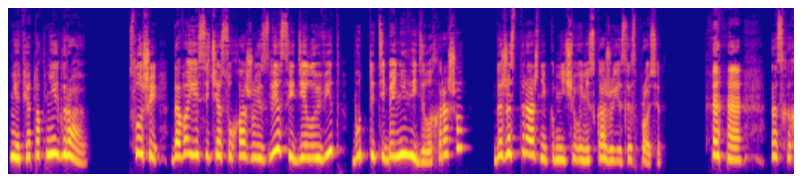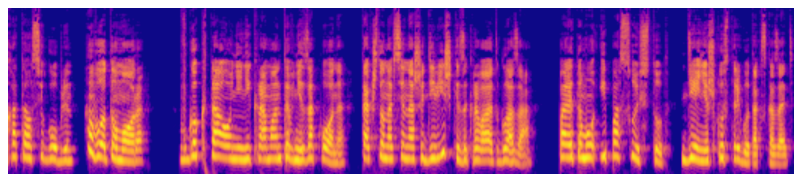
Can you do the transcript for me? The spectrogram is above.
Нет, я так не играю. Слушай, давай я сейчас ухожу из леса и делаю вид, будто тебя не видела, хорошо? Даже стражникам ничего не скажу, если спросят. «Ха-ха!» — расхохотался гоблин. «Вот умора! В Гоктауне некроманты вне закона, так что на все наши делишки закрывают глаза. Поэтому и пасусь тут, денежку стригу, так сказать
